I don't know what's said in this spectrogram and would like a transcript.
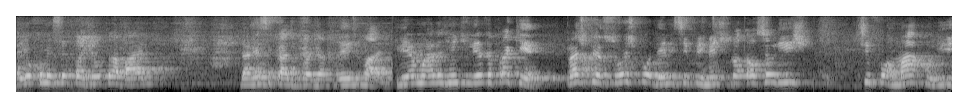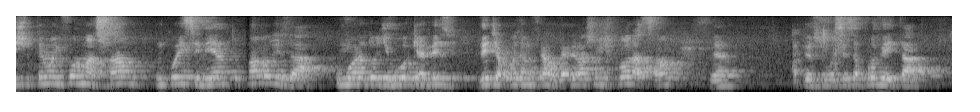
Aí eu comecei a fazer o trabalho da reciclagem, do projeto Verde Vale. A moeda de gentileza para quê? Para as pessoas poderem simplesmente trocar o seu lixo, se formar com lixo, ter uma informação, um conhecimento, valorizar o morador de rua que às vezes vende a coisa no ferro velho, eu acho uma exploração, né? A pessoa, você se aproveitar.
